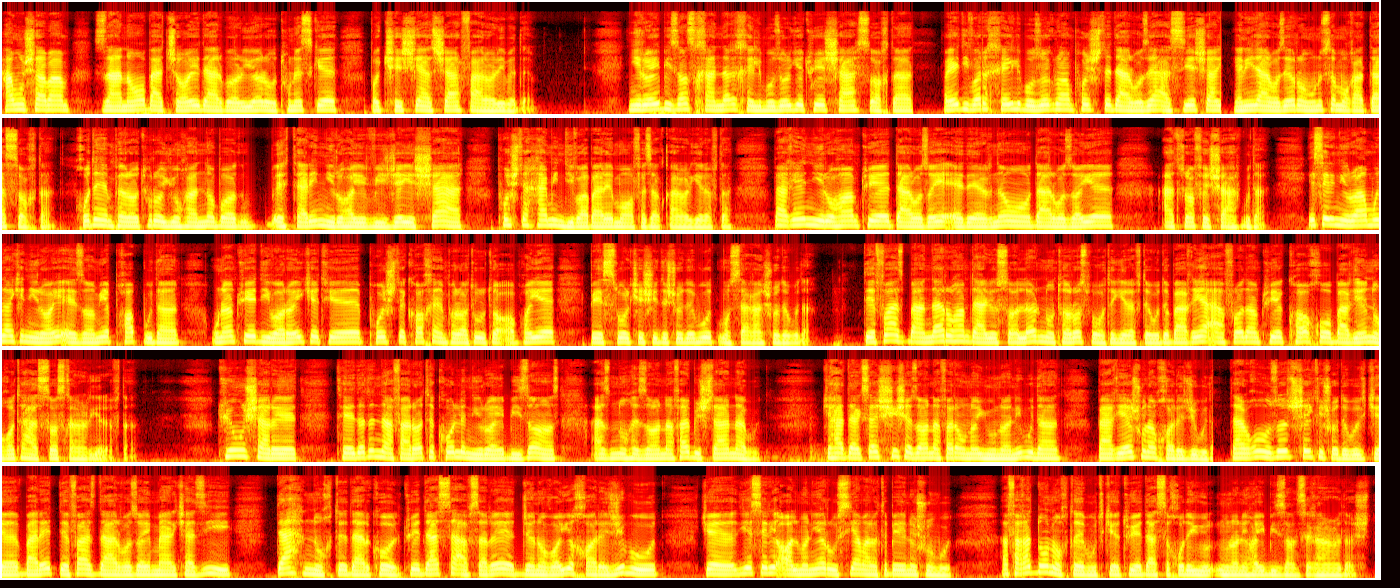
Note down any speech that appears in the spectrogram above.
همون شبم زنها و بچه های درباری ها رو تونست که با کشی از شهر فراری بده. نیروی بیزانس خندق خیلی بزرگی توی شهر ساختن و یه دیوار خیلی بزرگ رو هم پشت دروازه اصلی شهر یعنی دروازه رومانوس مقدس ساختن. خود امپراتور و یوحنا با بهترین نیروهای ویژه شهر پشت همین دیوار برای محافظت قرار گرفتن. بقیه نیروها هم توی دروازه ادرنه و دروازه اطراف شهر بودن. یه سری نیرو هم بودن که نیروهای اعزامی پاپ بودن. اونم توی دیوارهایی که توی پشت کاخ امپراتور تا آبهای بسور کشیده شده بود مستقر شده بودن. دفاع از بندر رو هم دریا سالار نوتاروس به عهده گرفته بود و بقیه افراد هم توی کاخ و بقیه نقاط حساس قرار گرفتن. توی اون شرایط تعداد نفرات کل نیروهای بیزانس از 9000 نفر بیشتر نبود که حداکثر 6000 نفر اونا یونانی بودند بقیهشون هم خارجی بودن. در واقع اوضاع شکلی شده بود که برای دفاع از دروازهای مرکزی ده نقطه در کل توی دست افسرهای جنوایی خارجی بود که یه سری آلمانی روسی هم البته بینشون بود. و فقط دو نقطه بود که توی دست خود یونانی های بیزانسی قرار داشت.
